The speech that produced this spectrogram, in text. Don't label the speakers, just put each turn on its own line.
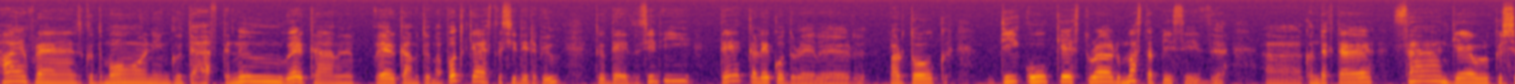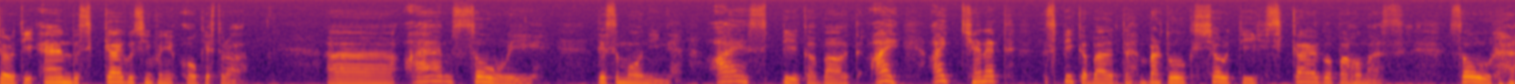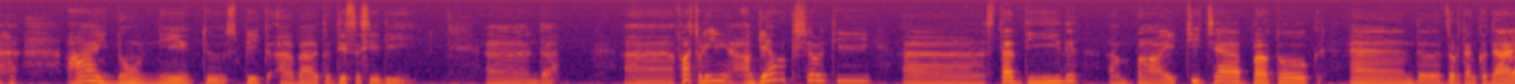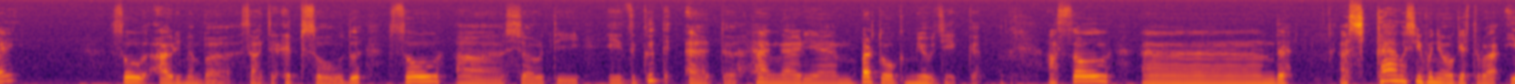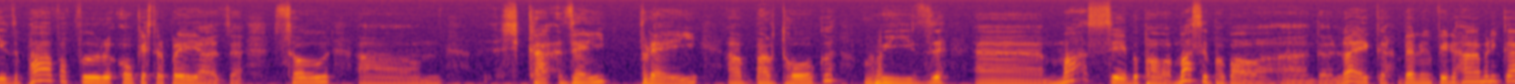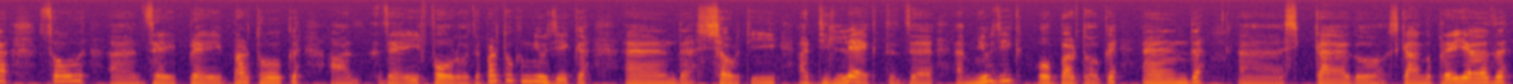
Hi friends, good morning, good afternoon, welcome, welcome to my podcast CD review. Today's CD, Decca record label, Bartok, The Orchestral Masterpieces, uh, conductor Sir Georg Solti and Chicago Symphony Orchestra. Uh, I'm sorry, this morning I speak about, I, I cannot speak about Bartok Solti Chicago performance. So I don't need to speak about this CD. And uh, firstly, uh, Georg Solti uh, studied by teacher Bartok and uh, Zoltan Kodály. So I remember such episode. So uh, is good at Hungarian Bartok music. Uh, so and uh, Chicago Symphony Orchestra is powerful orchestra players. So um, they play uh, Bartok with uh, massive power, massive power, and like Berlin Philharmonica, so uh, they play Bartok, and they follow the Bartok music, and Solti uh, direct the uh, music of Bartok, and uh, Chicago, Chicago players uh,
